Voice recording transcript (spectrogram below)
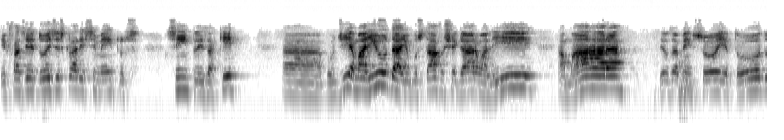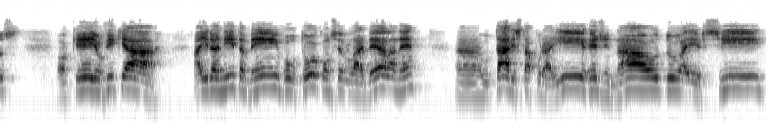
e fazer dois esclarecimentos simples aqui. Ah, bom dia, Marilda e o Gustavo chegaram ali. A Mara, Deus abençoe a todos. Ok, eu vi que a, a Irani também voltou com o celular dela, né? Ah, o Tali está por aí, Reginaldo, a Erci,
